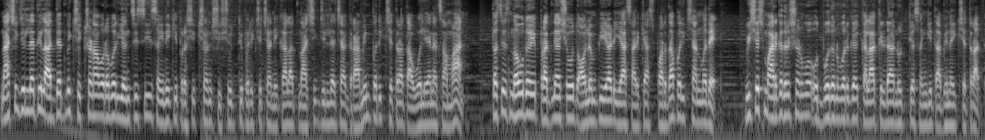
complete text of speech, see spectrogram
नाशिक जिल्ह्यातील आध्यात्मिक शिक्षणाबरोबर एन सी सी सैनिकी प्रशिक्षण शिष्यवृत्ती परीक्षेच्या निकालात नाशिक जिल्ह्याच्या ग्रामीण परिक्षेत्रात अव्वल येण्याचा मान तसेच नवोदय प्रज्ञाशोध ऑलिम्पियड यासारख्या स्पर्धा परीक्षांमध्ये विशेष मार्गदर्शन व उद्बोधन वर्ग कला क्रीडा नृत्य संगीत अभिनय क्षेत्रात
